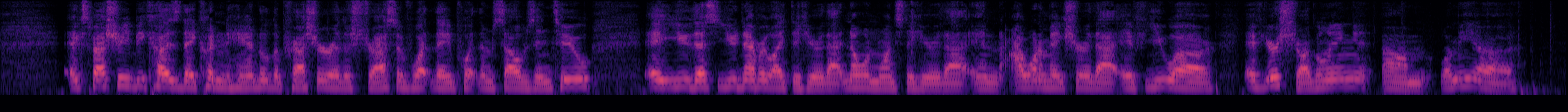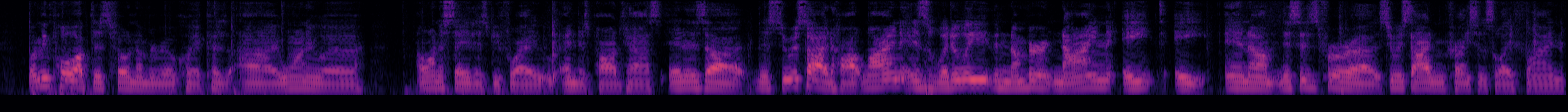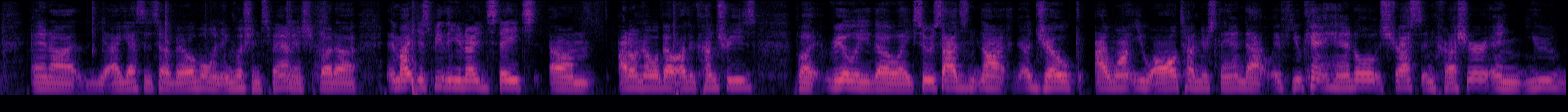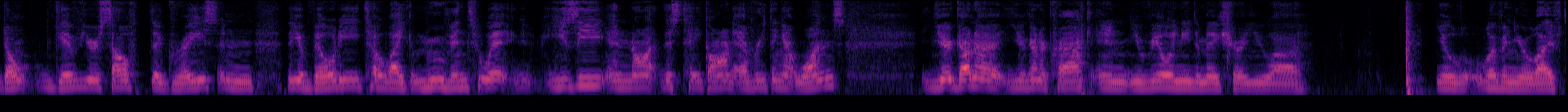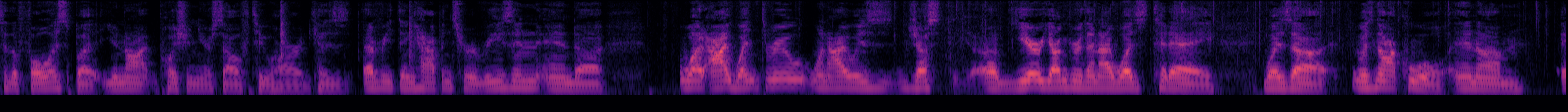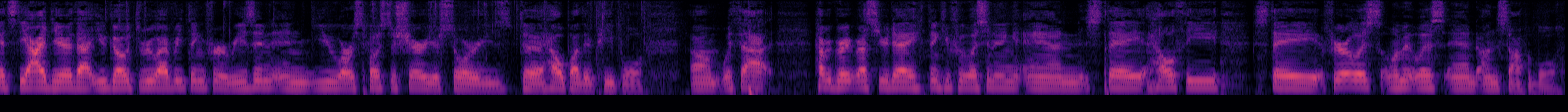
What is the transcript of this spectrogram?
Especially because they couldn't handle the pressure or the stress of what they put themselves into it, you this you never like to hear that. No one wants to hear that, and I want to make sure that if you uh if you're struggling, um, let me uh let me pull up this phone number real quick because I want to uh I want to say this before I end this podcast. It is uh the suicide hotline is literally the number 988 and um this is for uh suicide and crisis lifeline and uh I guess it's available in English and Spanish, but uh it might just be the United States. Um I don't know about other countries. But really, though, like suicide's not a joke. I want you all to understand that if you can't handle stress and pressure and you don't give yourself the grace and the ability to like move into it easy and not just take on everything at once, you're gonna you're gonna crack and you really need to make sure you uh you're living your life to the fullest, but you're not pushing yourself too hard because everything happens for a reason and uh what I went through when I was just a year younger than I was today was uh was not cool and um it's the idea that you go through everything for a reason and you are supposed to share your stories to help other people. Um, with that, have a great rest of your day. Thank you for listening and stay healthy, stay fearless, limitless, and unstoppable.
